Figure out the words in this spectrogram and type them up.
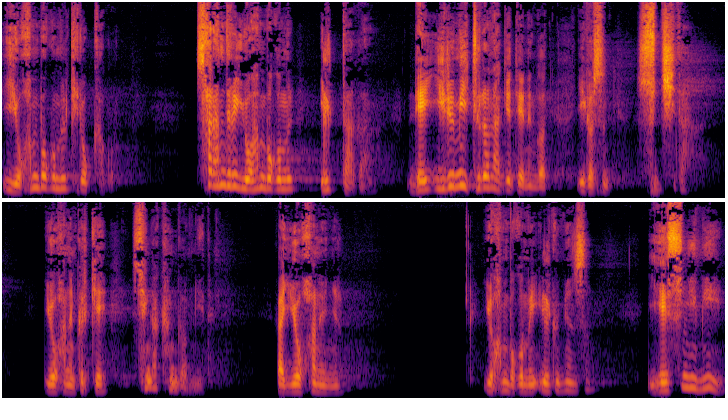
이 요한복음을 기록하고 사람들이 요한복음을 읽다가 내 이름이 드러나게 되는 것 이것은 수치다. 요한은 그렇게 생각한 겁니다. 그러니까 요한은요. 요한복음을 읽으면서 예수님이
